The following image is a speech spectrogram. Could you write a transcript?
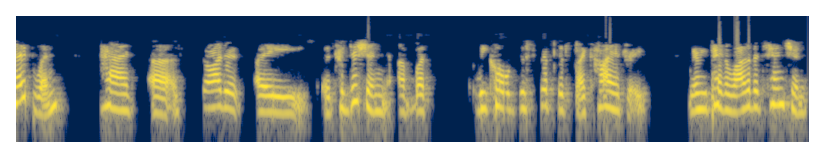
Kraepelin had uh, started a, a tradition of what we call descriptive psychiatry, where he paid a lot of attention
